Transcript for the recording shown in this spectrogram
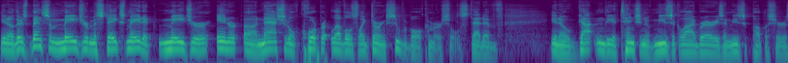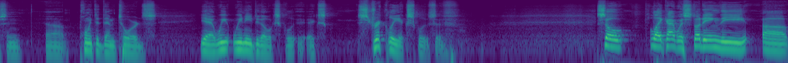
you know, there's been some major mistakes made at major inter, uh, national corporate levels, like during Super Bowl commercials, that have, you know, gotten the attention of music libraries and music publishers and uh, pointed them towards, yeah, we, we need to go exclu- ex- strictly exclusive. So, like, I was studying the uh,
